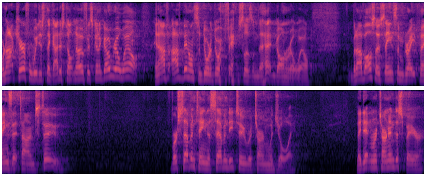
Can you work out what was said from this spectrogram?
We're not careful, we just think, I just don't know if it's going to go real well. And I've, I've been on some door to door evangelism that hadn't gone real well. But I've also seen some great things at times too. Verse 17 the 72 returned with joy. They didn't return in despair.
